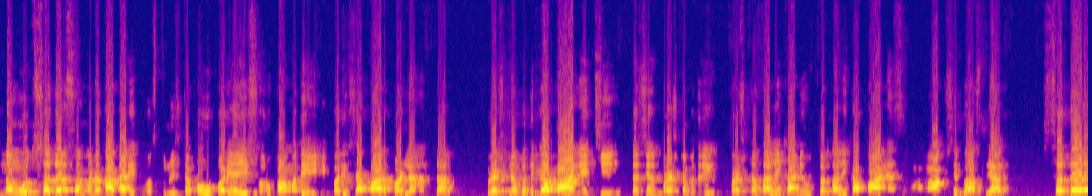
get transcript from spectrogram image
नमूद सदर संगणक आधारित वस्तुनिष्ठ बहुपर्यायी स्वरूपामध्ये ही परीक्षा पार पडल्यानंतर प्रश्नपत्रिका पाहण्याची तसेच प्रश्नपत्रिका प्रश्न तालिका आणि उत्तर तालिका पाहण्यास आक्षेप असल्यास सदर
